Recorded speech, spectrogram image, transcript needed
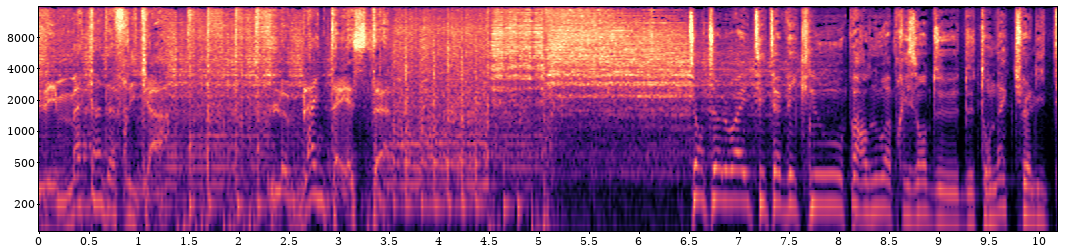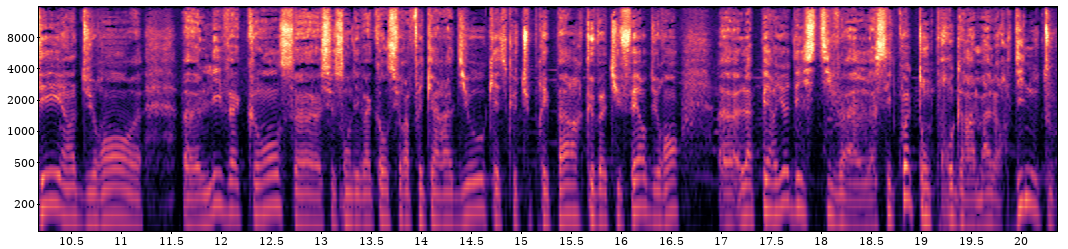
Les matins d'Africa. Le blind test. Turtle White est avec nous. Parle-nous à présent de, de ton actualité hein, durant euh, euh, les vacances. Euh, ce sont les vacances sur Africa Radio. Qu'est-ce que tu prépares? Que vas-tu faire durant euh, la période estivale? C'est quoi ton programme? Alors, dis-nous tout.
